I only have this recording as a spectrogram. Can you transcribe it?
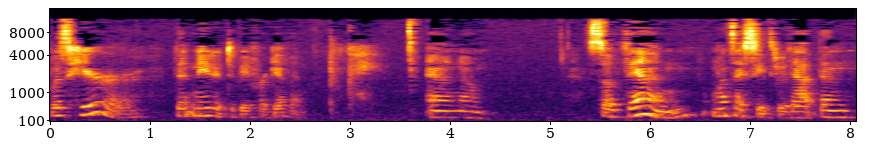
was here that needed to be forgiven. Okay. And um, so then, once I see through that, then,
